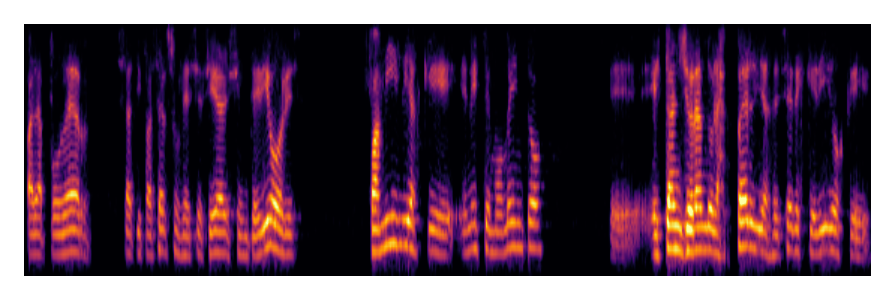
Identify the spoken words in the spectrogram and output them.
para poder satisfacer sus necesidades interiores, familias que en este momento eh, están llorando las pérdidas de seres queridos que,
